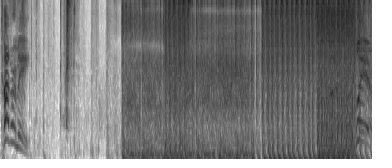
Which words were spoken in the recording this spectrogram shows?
Cover me! Clear!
